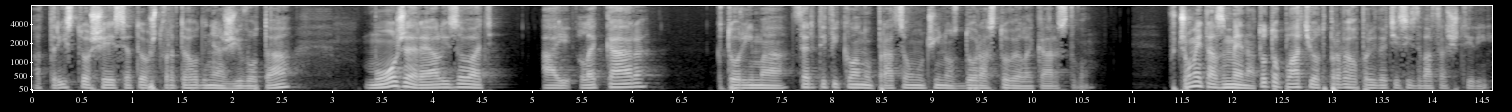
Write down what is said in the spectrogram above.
a 364. dňa života môže realizovať aj lekár, ktorý má certifikovanú pracovnú činnosť dorastové lekárstvo. V čom je tá zmena? Toto platí od 1.1.2024.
